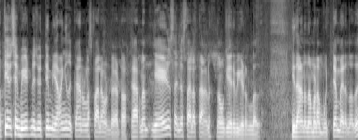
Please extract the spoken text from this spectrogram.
അത്യാവശ്യം വീടിന് ചുറ്റും ഇറങ്ങി നിൽക്കാനുള്ള സ്ഥലമുണ്ട് കേട്ടോ. കാരണം ഏഴ് സെന്റ് സ്ഥലത്താണ് നമുക്ക് ഈ ഒരു വീടുള്ളത്. ഇതാണ് നമ്മുടെ മുറ്റം വരുന്നത്.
